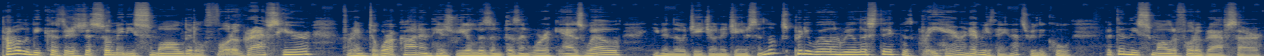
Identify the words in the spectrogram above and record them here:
probably because there's just so many small little photographs here for him to work on, and his realism doesn't work as well, even though J. Jonah Jameson looks pretty well and realistic with gray hair and everything. That's really cool. But then these smaller photographs are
